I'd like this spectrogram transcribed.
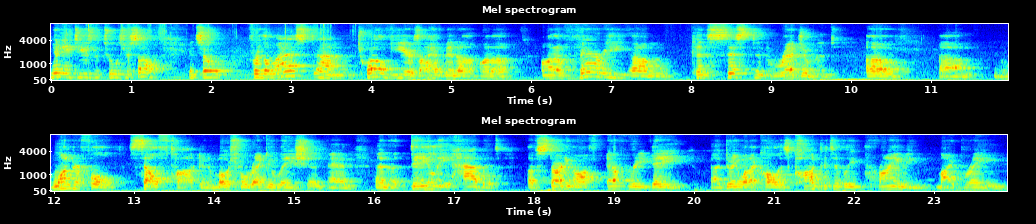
you need to use the tools yourself. And so for the last um, 12 years, I have been a, on a on a very um, consistent regimen of um, wonderful self-talk and emotional regulation and, and a daily habit of starting off every day uh, doing what I call is cognitively priming my brain.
